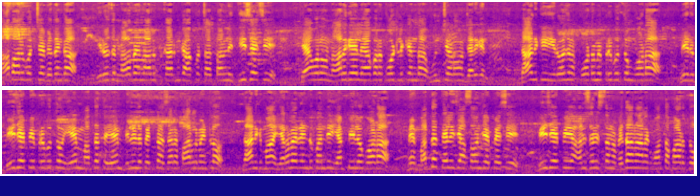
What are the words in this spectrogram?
లాభాలు వచ్చే విధంగా ఈ రోజున నలభై నాలుగు కార్మిక హక్కు చట్టాలని తీసేసి కేవలం నాలుగే లేబర్ కోట్ల కింద ఉంచడం జరిగింది. దానికి ఈ రోజున కూటమి ప్రభుత్వం కూడా మీరు బీజేపీ ప్రభుత్వం ఏం మద్దతు ఏం బిల్లులు పెట్టినా సరే పార్లమెంట్లో దానికి మా ఇరవై రెండు మంది ఎంపీలు కూడా మేము మద్దతు తెలియజేస్తామని చెప్పేసి బీజేపీ అనుసరిస్తున్న విధానాలకు వంత పాడుతూ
